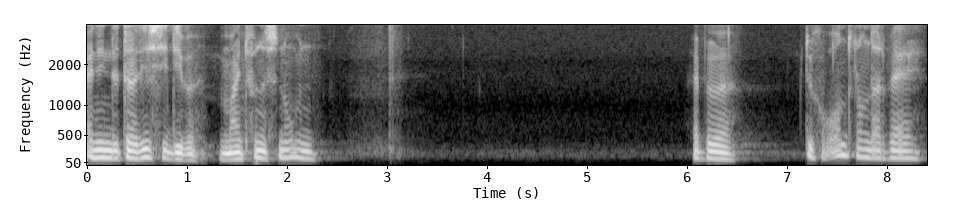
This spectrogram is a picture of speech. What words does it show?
En in de traditie die we mindfulness noemen, hebben we de gewoonte om daarbij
